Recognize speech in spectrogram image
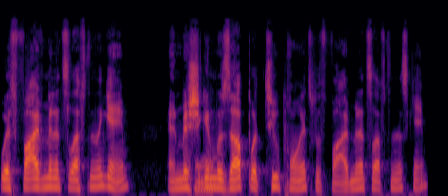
with five minutes left in the game, and Michigan Yeah. was up with two points with five minutes left in this game.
